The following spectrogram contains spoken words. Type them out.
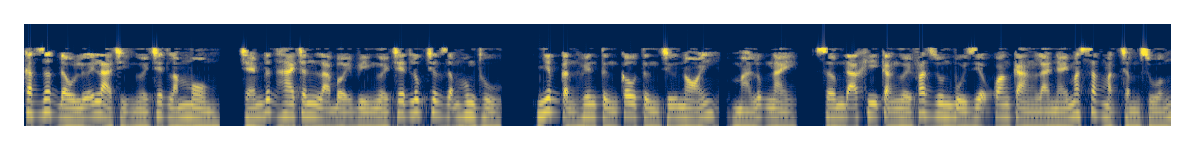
cắt rớt đầu lưỡi là chỉ người chết lắm mồm, chém đứt hai chân là bởi vì người chết lúc trước dẫm hung thủ. Nhiếp cẩn huyên từng câu từng chữ nói, mà lúc này, sớm đã khi cả người phát run bùi rượu quang càng là nháy mắt sắc mặt trầm xuống,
